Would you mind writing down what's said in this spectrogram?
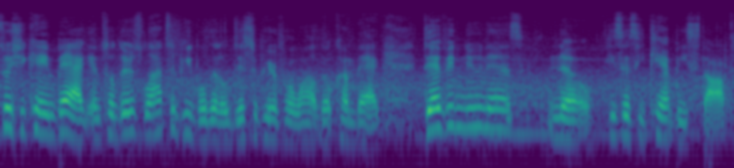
So she came back, and so there's lots of people that'll disappear for a while, they'll come back. Devin Nunes, no. He says he can't be stopped.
